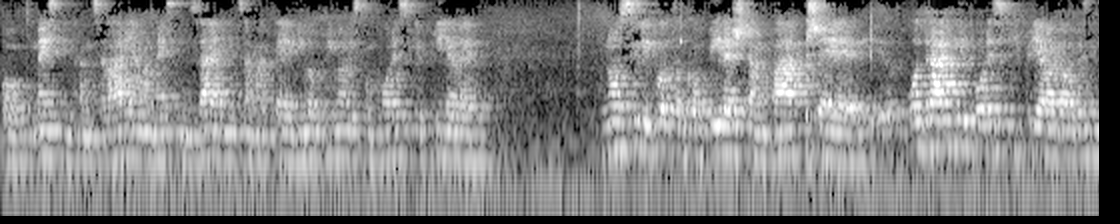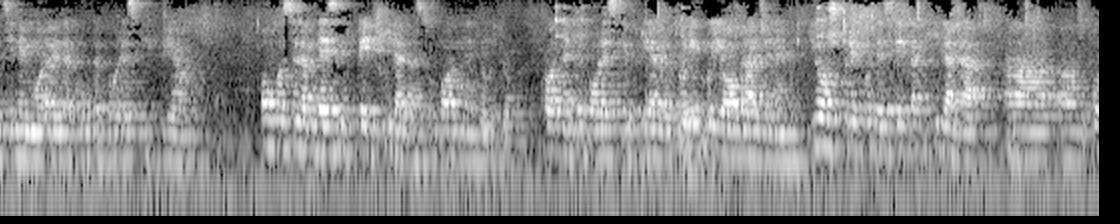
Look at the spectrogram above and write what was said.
po mesnim kancelarijama, mesnim zajednicama, te je bilo, primali smo poreske prijave, nosili fotokopire, štampače, odradili poreskih prijava da obveznici ne moraju da kupe poreskih prijava oko 75.000 su podnete, podnete poreske prijave, toliko je obrađene, još preko desetak hiljada po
